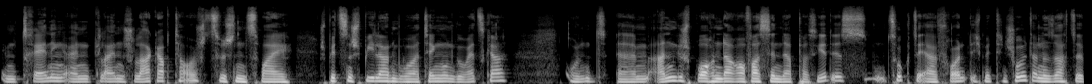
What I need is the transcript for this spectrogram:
im Training einen kleinen Schlagabtausch zwischen zwei Spitzenspielern, Boateng und Goretzka. Und ähm, angesprochen darauf, was denn da passiert ist, zuckte er freundlich mit den Schultern und sagte,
